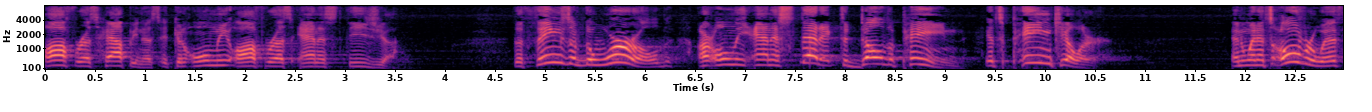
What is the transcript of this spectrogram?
offer us happiness, it can only offer us anesthesia. The things of the world are only anesthetic to dull the pain, it's painkiller. And when it's over with,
